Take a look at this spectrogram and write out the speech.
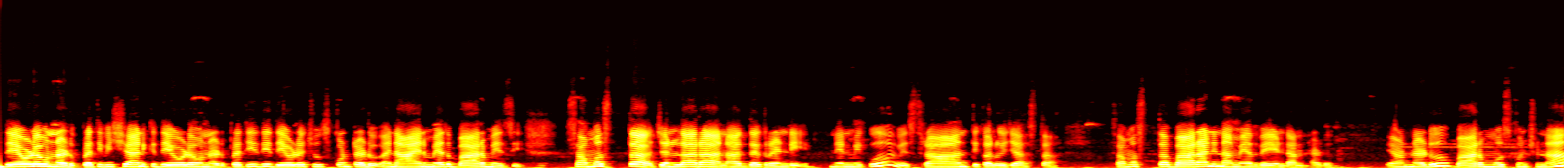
దేవుడే ఉన్నాడు. ప్రతి విషయానికి దేవుడే ఉన్నాడు. ప్రతిదీ దేవుడే చూసుకుంటాడు అని ఆయన మీద భారం వేసి సమస్త జన్లారా నా దగ్గర రండి. నేను మీకు విశ్రాంతి కలుగజేస్తా. సమస్త భారాన్ని నా మీద వేయండి అంటున్నాడు. ఏమంటున్నాడు? భారం మోసుకుంటున్న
